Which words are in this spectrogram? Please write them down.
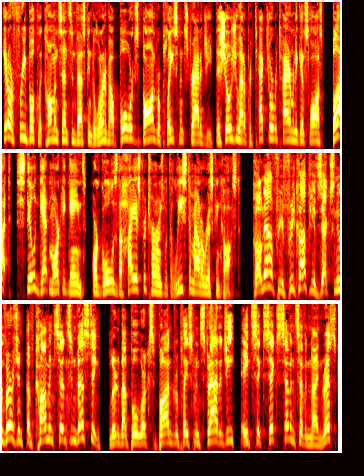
Get our free booklet, Common Sense Investing, to learn about Bulwark's bond replacement strategy. This shows you how to protect your retirement against loss, but still get market gains. Our goal is the highest returns with the least amount of risk and cost. Call now for your free copy of Zach's new version of Common Sense Investing. Learn about Bulwark's bond replacement strategy, 866-779-RISK,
